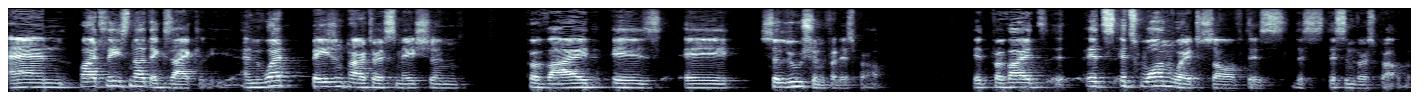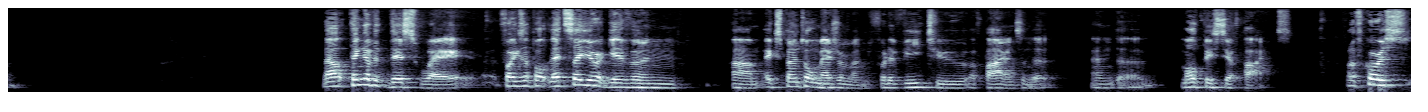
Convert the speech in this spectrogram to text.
and or at least not exactly. And what Bayesian parameter estimation provide is a solution for this problem. It provides it's it's one way to solve this this this inverse problem. Now think of it this way. For example, let's say you're given um, experimental measurement for the V2 of pions and the and the multiplicity of pions. Of course,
